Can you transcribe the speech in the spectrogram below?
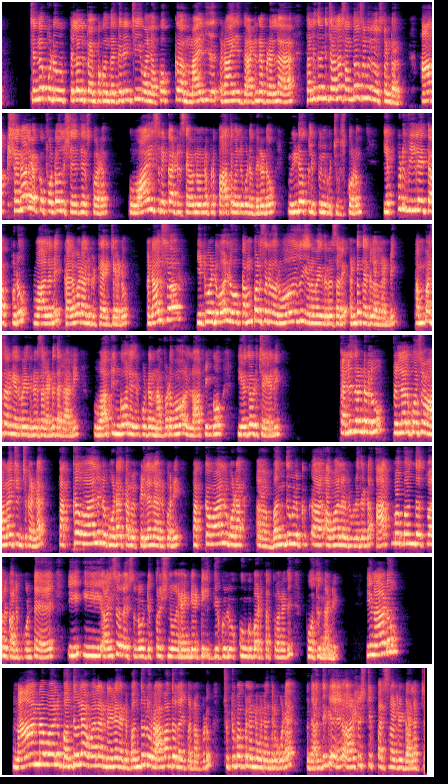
చిన్నప్పుడు పిల్లల పెంపకం దగ్గర నుంచి వాళ్ళు ఒక్కొక్క మైల్ రాయి దాటినప్పుడల్లా తల్లిదండ్రులు చాలా సంతోషంగా చూస్తుంటారు. ఆ క్షణాల యొక్క ఫోటోలు షేర్ చేసుకోవడం, వాయిస్ రికార్డర్స్ ఏమైనా ఉన్నప్పుడు పాతవన్నీ కూడా వినడం, వీడియో క్లిప్పింగ్ చూసుకోవడం, ఎప్పుడు వీలైతే అప్పుడు వాళ్ళని కలవడానికి ట్రై చేయడం. అండ్ ఆల్సో ఇటువంటి వాళ్ళు కంపల్సరీగా రోజు 25 నిమిషాలు ఎండ తగలాలండి. కంపల్సరీగా 25 నిమిషాలు ఎండ తగలాలి. వాకింగో లేదుకుంటే నవ్వడమో, లాఫింగో ఏదోటి చేయాలి. తల్లిదండ్రులు పిల్లల కోసం ఆలోచించకుండా పక్క వాళ్ళని కూడా తమ పిల్లలు అనుకొని పక్క వాళ్ళు కూడా బంధువులకు అవ్వాలని లేదంటే ఆత్మ బంధుత్వాన్ని కలుపుకుంటే ఈ ఈ ఐసోలేషను, డిప్రెషను, యాంగ్జైటీ, దిగులు, కుంగుబాటు తత్వం అనేది పోతుందండి. ఈనాడు నాన్న వాళ్ళు బంధువులే అవ్వాలని లేదండి. బంధువులు రాబంధువులు అయిపోయినప్పుడు చుట్టుపక్కల ఉన్న వాళ్ళందరూ కూడా అందుకే ఆల్టిస్టిక్ పర్సనాలిటీ డెవలప్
